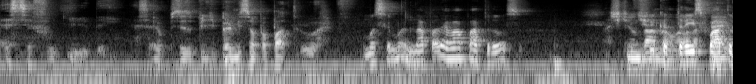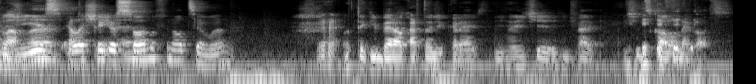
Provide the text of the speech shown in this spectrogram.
essa é fodida, hein? Essa eu preciso pedir permissão pra patroa. Uma semana, dá pra levar a patroa. só. Acho que não Fica dá não. fica quatro reclamando, dias, fica ela chega treinando. só no final de semana. Vou ter que liberar o cartão de crédito. A gente, a gente vai... A gente descola o negócio.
